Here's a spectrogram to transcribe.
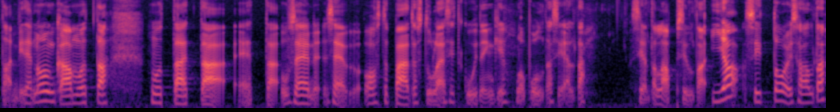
tai miten onkaan, mutta, mutta että, että usein se ostopäätös tulee sitten kuitenkin lopulta sieltä sieltä lapsilta. Ja sitten toisaalta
